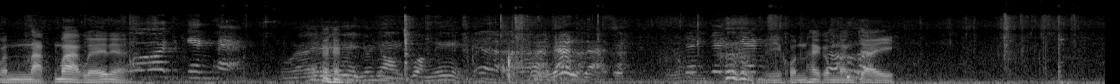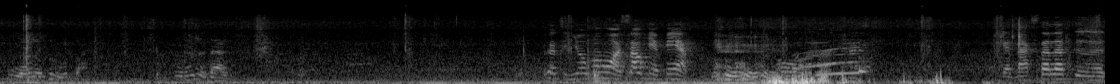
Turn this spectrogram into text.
มันหนักมากเลยเนี่ย โอ้ยเก่งแท้ย่องช่วงนี้เก่งเก่งเก่งมีคนให้กำลังใจเพื่อสิโยมมาหอดเศร้าแหบแหบแกนักซะละเกิน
